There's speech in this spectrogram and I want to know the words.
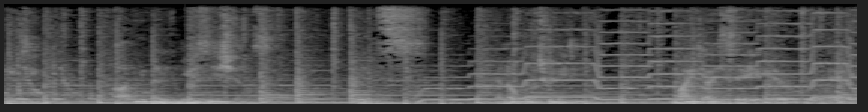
painting, uh, even musicians, it's an opportunity. Might I say a rare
